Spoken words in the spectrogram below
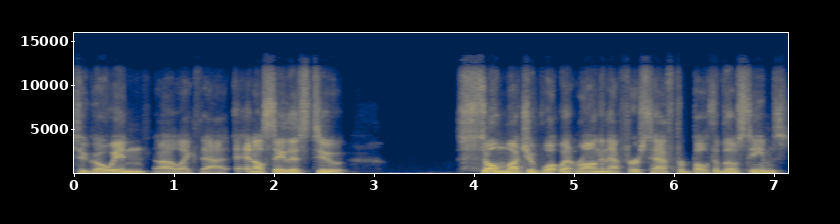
to go in uh, like that. And I'll say this too: so much of what went wrong in that first half for both of those teams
